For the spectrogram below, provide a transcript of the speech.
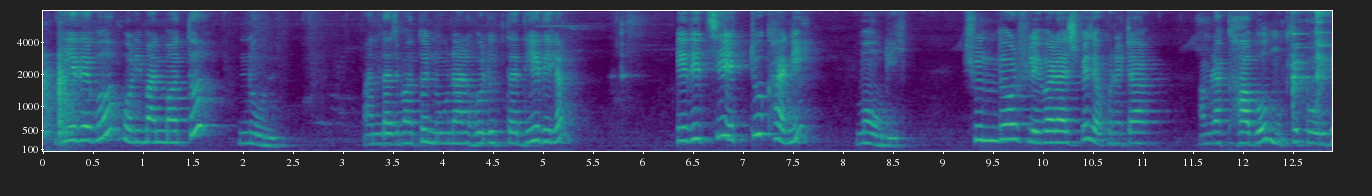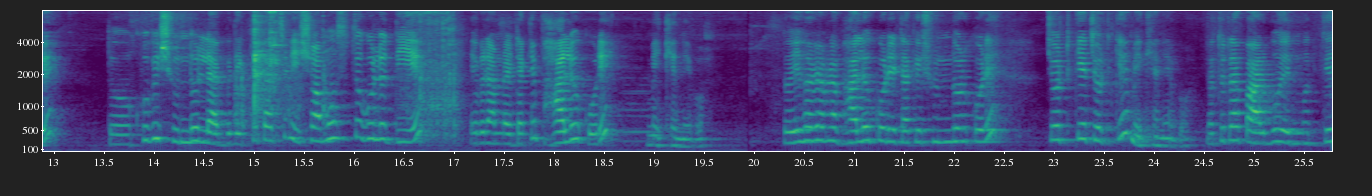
দিয়ে দেব পরিমাণ মতো নুন। আন্দাজ মতো নুন আর হলুদটা দিয়ে দিলাম। দিয়ে দিচ্ছি একটুখানি মৌরি। সুন্দর ফ্লেভার আসবে যখন এটা আমরা খাব, মুখে পড়বে। তো খুবই সুন্দর লাগবে, দেখতে পাচ্ছেন? এই সমস্তগুলো দিয়ে এবার আমরা এটাকে ভালো করে মেখে নেব। তো এইভাবে আমরা ভালো করে এটাকে সুন্দর করে চটকে চটকে মেখে নেব। যতটা পারব এর মধ্যে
